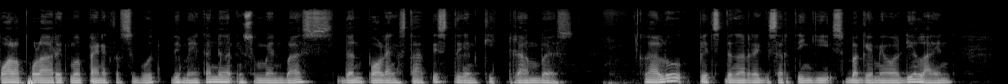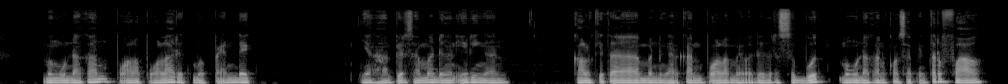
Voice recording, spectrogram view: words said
Pola-pola ritme pendek tersebut dimainkan dengan instrumen bass dan pola yang statis dengan kick drum bass. Lalu pitch dengan register tinggi sebagai melodi lain menggunakan pola-pola ritme pendek yang hampir sama dengan iringan. Kalau kita mendengarkan pola melodi tersebut menggunakan konsep interval,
